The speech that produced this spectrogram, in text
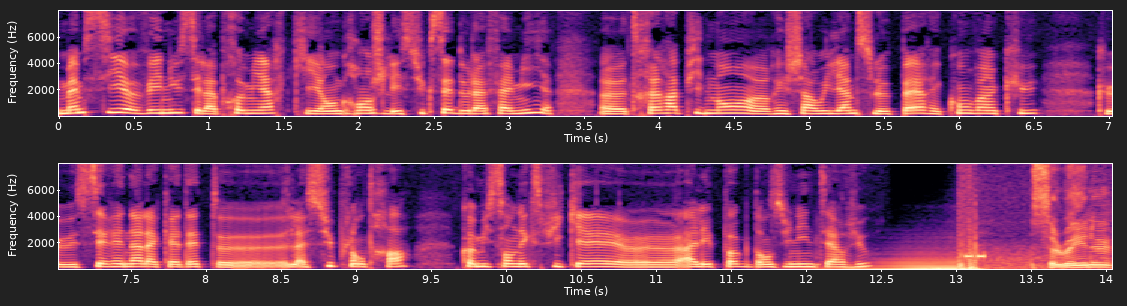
Même si Vénus est la première qui engrange les succès de la famille, très rapidement, Richard Williams, le père, est convaincu que Serena, la cadette, la supplantera, comme il s'en expliquait à l'époque dans une interview. Serena,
